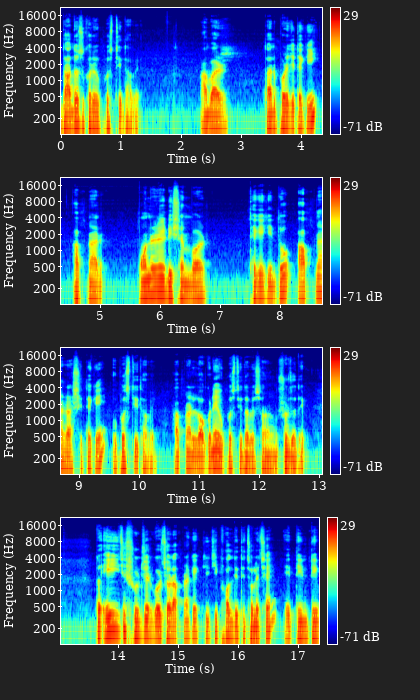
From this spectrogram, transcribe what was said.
দ্বাদশ ঘরে উপস্থিত হবে। আবার তারপরে যেটা কি? আপনার পনেরোই ডিসেম্বর থেকে কিন্তু আপনার রাশি থেকে উপস্থিত হবে। আপনার লগ্নে উপস্থিত হবে স্বয়ং সূর্যদেব। তো এই যে সূর্যের গোচর, আপনাকে কি কি ফল দিতে চলেছে? এই তিনটি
